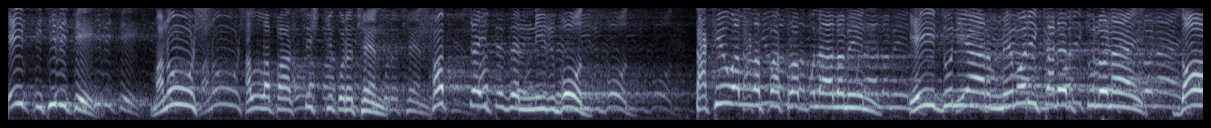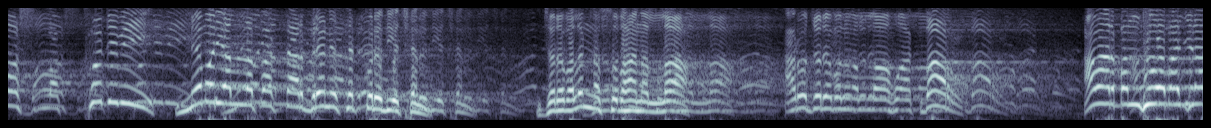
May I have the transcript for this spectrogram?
এই পৃথিবীতে মানুষ আল্লাহ পাক সৃষ্টি করেছেন সবচাইতে যে নির্বোধ তাকেও আল্লাহ পাক রব্বুল আলামিন এই দুনিয়ার মেমরি কার্ডের তুলনায় 10 লক্ষ জিবি মেমরি আল্লাহ পাক তার ব্রেনে সেট করে দিয়েছেন। জোরে বলেন না সুবহানাল্লাহ। আরও জোরে বলেন আল্লাহু আকবার। আমার বন্ধু বাবাজিরা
